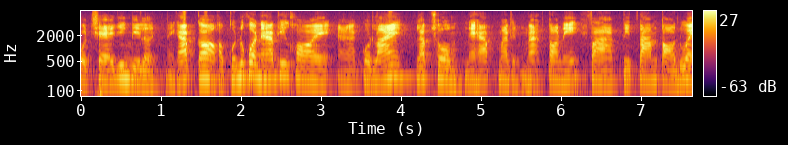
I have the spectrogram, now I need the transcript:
กดดแชร์ยิ่งดีเลยนะครับ ก็ขอบคุณทุกคนนะครับที่คอยอกดไลค์รับชมนะครับ มาถึงณตอนนี้ฝากติดตามต่อด้วย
